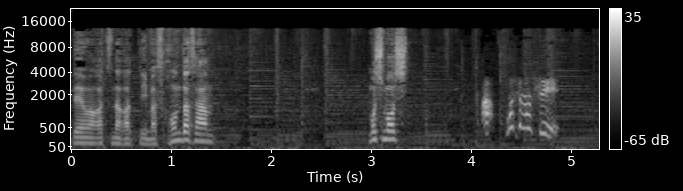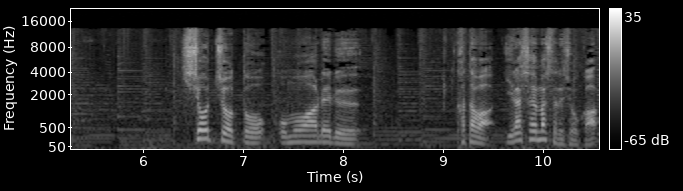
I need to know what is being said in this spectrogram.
電話がつながっています。本田さんもしもし？あ、もしもし。気象庁と思われる方はいらっしゃいましたでしょうか？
